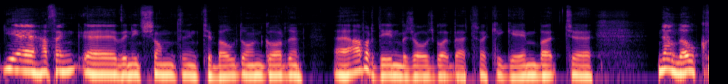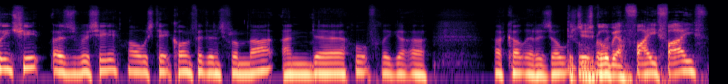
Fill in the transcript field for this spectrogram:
Yeah, I think uh, we need something to build on, Gordon. Uh, Aberdeen was always going to be a tricky game, but uh, nil nil clean sheet, as we say. Always take confidence from that, and uh, hopefully get a, a couple of results. Did you just go with a five-five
